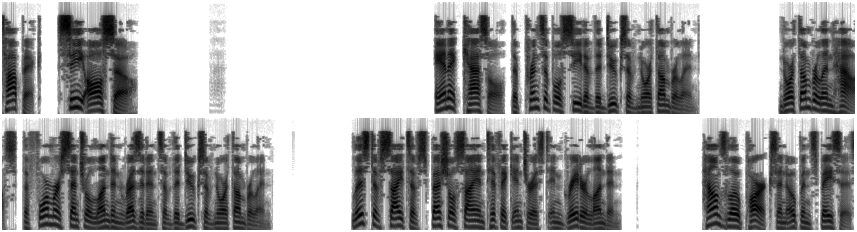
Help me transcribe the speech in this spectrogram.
Topic. See also Alnwick Castle, the principal seat of the Dukes of Northumberland. Northumberland House, the former central London residence of the Dukes of Northumberland. List of sites of special scientific interest in Greater London Hounslow Parks and Open Spaces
